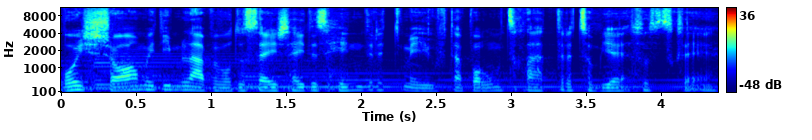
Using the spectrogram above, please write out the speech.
Wo ist Scham in deinem Leben, wo du sagst, hey, das hindert mich, auf den Baum zu klettern, um Jesus zu sehen?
